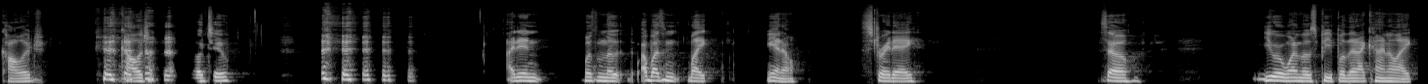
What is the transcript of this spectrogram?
college. College to go to. I didn't wasn't the I wasn't like, you know, straight A. So you were one of those people that I kind of like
